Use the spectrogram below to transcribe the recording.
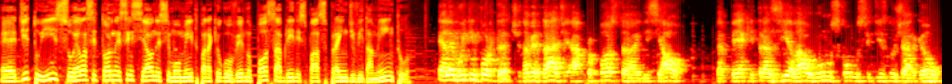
É, dito isso, ela se torna essencial nesse momento para que o governo possa abrir espaço para endividamento? Ela é muito importante. Na verdade, a proposta inicial da PEC trazia lá alguns, como se diz no jargão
